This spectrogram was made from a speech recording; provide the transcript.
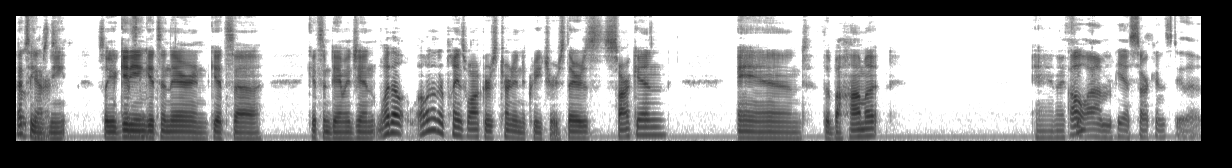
That Those seems counters. neat. So your Gideon gets in there and gets uh gets some damage in. What el- what other planeswalkers turn into creatures? There's Sarkhan and the Bahamut. And I think oh, um, yeah, Sarkhans do that.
